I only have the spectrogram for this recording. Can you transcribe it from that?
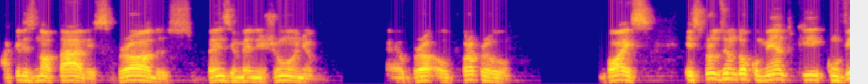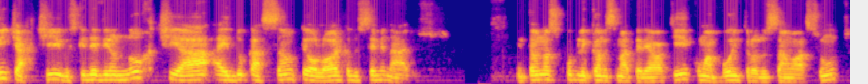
aqueles notáveis, Brodus, Benzion Melling Jr., é, o, o, próprio Boyce, eles produziram um documento que, com 20 artigos que deveriam nortear a educação teológica dos seminários. Então, nós publicamos esse material aqui, com uma boa introdução ao assunto,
